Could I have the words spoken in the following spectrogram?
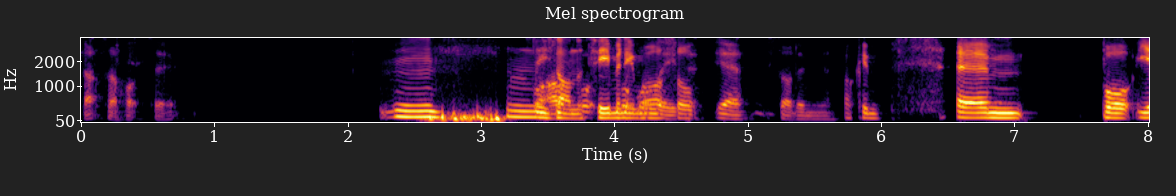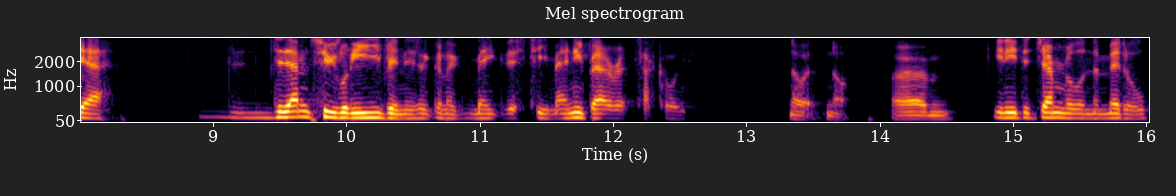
That's a hot take. Mm, he's Well, not on the team we'll anymore, so it. yeah, sod him. Yeah. fuck him. Um, but yeah, th- them two leaving isn't going to make this team any better at tackling. No, it's not. Um, You need a general in the middle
